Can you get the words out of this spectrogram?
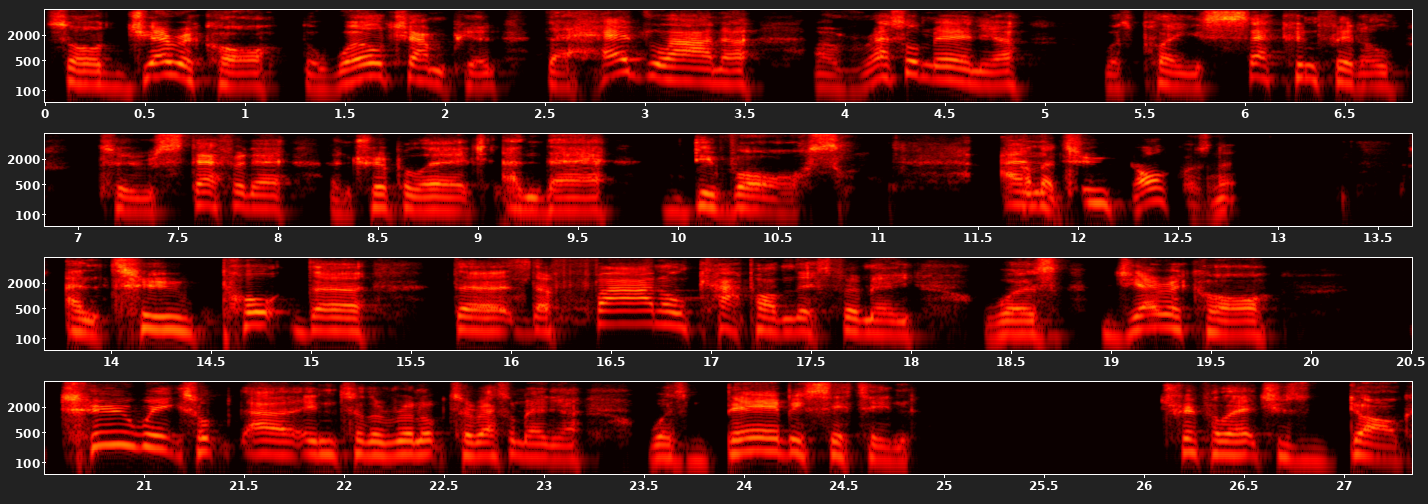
So Jericho, the world champion, the headliner of WrestleMania, was playing second fiddle to Stephanie and Triple H and their divorce. And And the to dog, wasn't it? and to put the the the final cap on this for me was Jericho. Two weeks up uh, into the run up to WrestleMania, was babysitting Triple H's dog,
